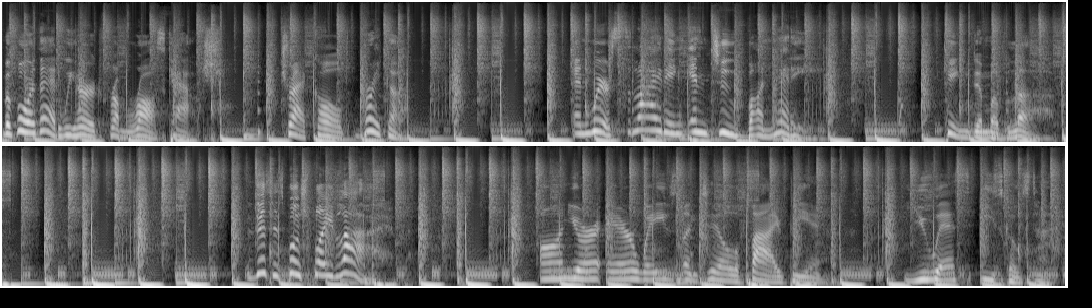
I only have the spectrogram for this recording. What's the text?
Before that, we heard from Ross Couch. Track called Breakup. And we're sliding into Bonetti, Kingdom of Love. This is Push Play Live on your airwaves until 5 p.m. U.S. East Coast time.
